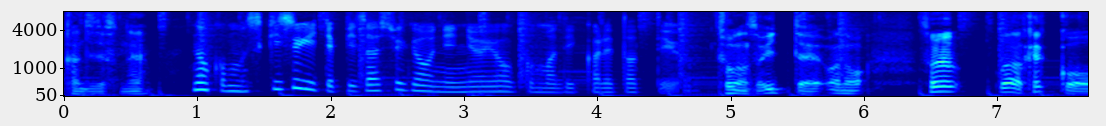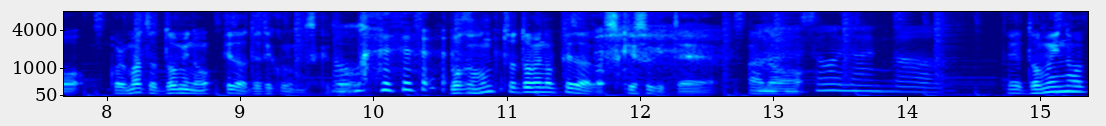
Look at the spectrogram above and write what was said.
感じですね。なんかもう好きすぎてピザ修行にニューヨークまで行かれたっていう。そうなんですよ。行ってあのそれは結構これまたドミノピザ出てくるんですけどうん。僕本当ドミノピザが好きすぎてああのそうなんだ。でドミノ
